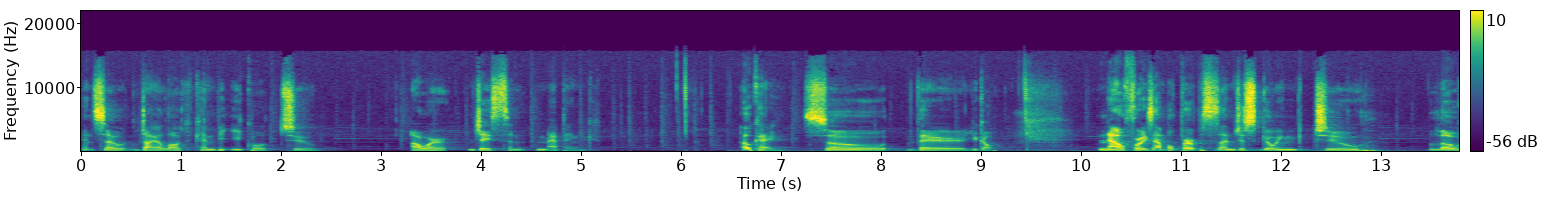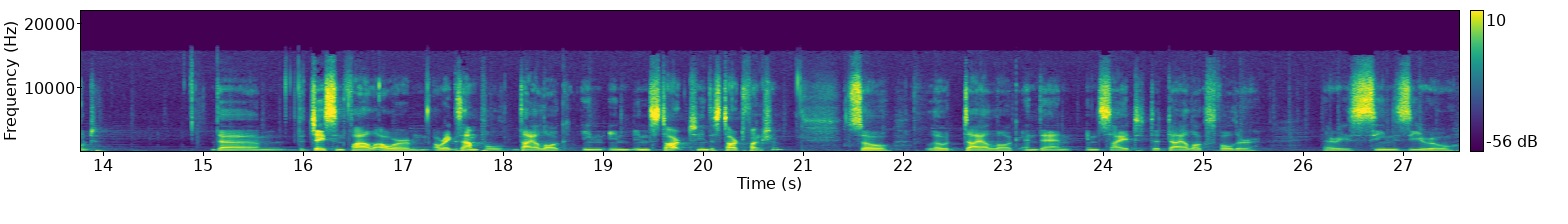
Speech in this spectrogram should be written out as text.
And so dialog can be equal to our JSON mapping. Okay, so there you go. Now, for example purposes, I'm just going to load the, um, the JSON file, our, our example dialog in, in, in start, in the start function. So load dialog and then inside the dialogs folder there is scene 0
